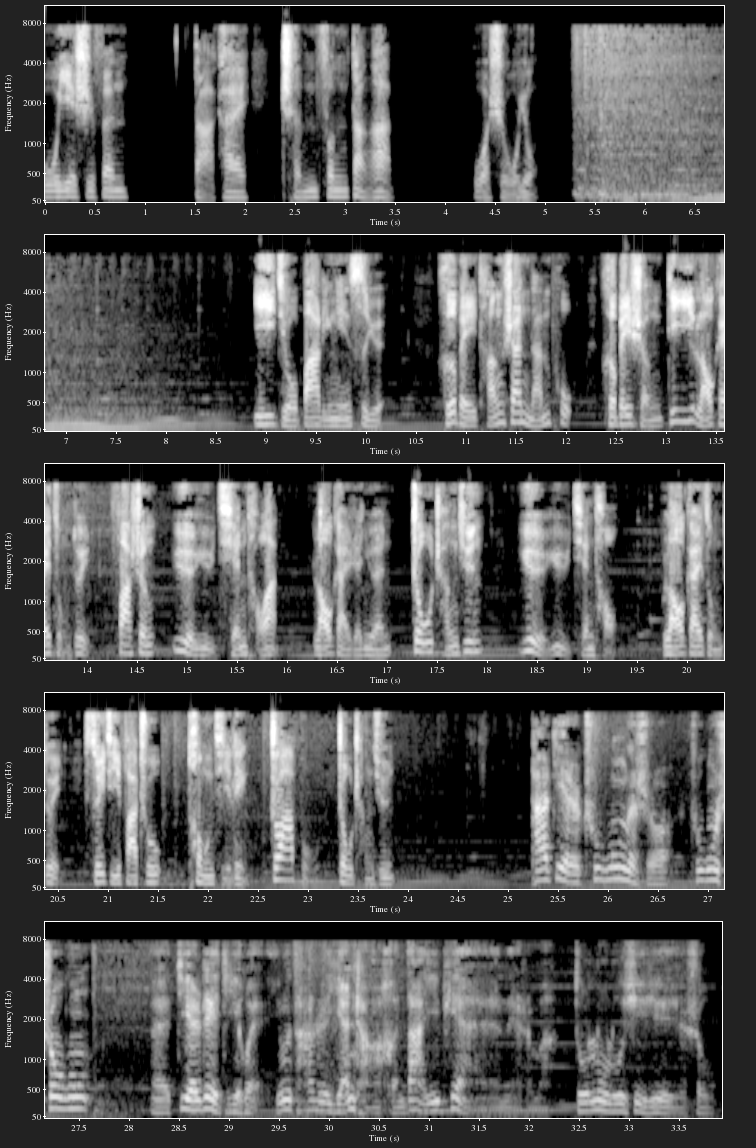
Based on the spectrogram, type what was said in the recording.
午夜时分，打开尘封档案，我是吴勇。一九八零年四月，河北唐山南铺，河北省第一劳改总队发生越狱潜逃案，劳改人员周长军越狱潜逃，劳改总队随即发出通缉令，抓捕周长军。他借着出工的时候，出工收工。哎，借着这机会，因为他是盐场很大一片，那什么都陆陆续续收。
